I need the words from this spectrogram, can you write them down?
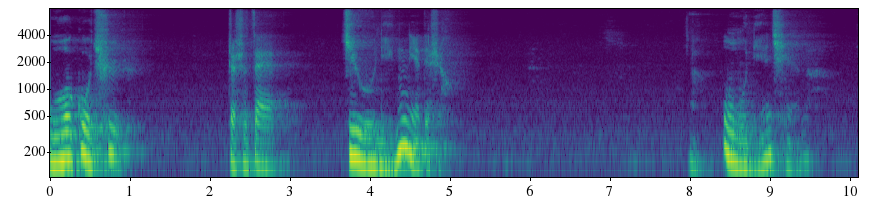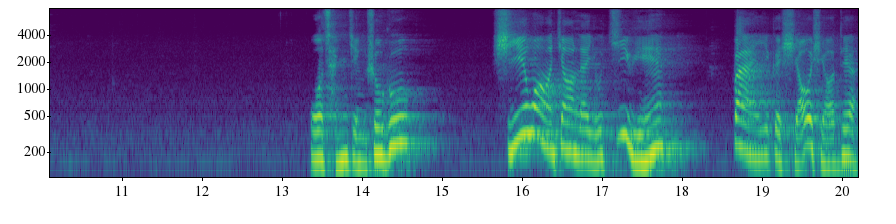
我过去，这是在九零年的时候。啊五年前了，我曾经说过，希望将来有机缘办一个小小的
